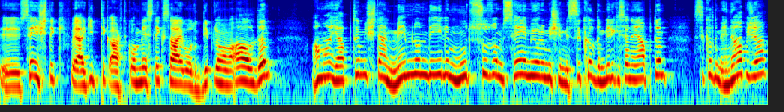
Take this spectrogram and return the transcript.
e, seçtik veya gittik artık o meslek sahibi olduk. Diplomamı aldım. Ama yaptığım işten memnun değilim, mutsuzum, sevmiyorum işimi, sıkıldım. Bir iki sene yaptım, sıkıldım. E ne yapacağım?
